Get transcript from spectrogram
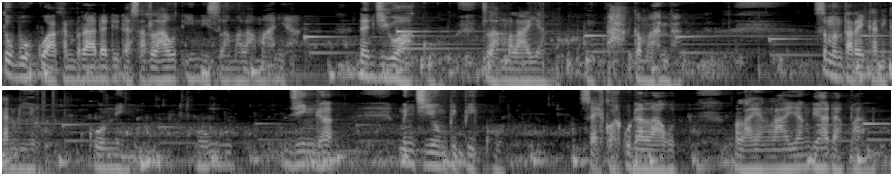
Tubuhku akan berada di dasar laut ini selama-lamanya. Dan jiwaku telah melayang entah ke mana. Sementara ikan-ikan biru, kuning, ungu, jingga mencium pipiku. Seekor kuda laut melayang-layang di hadapanku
